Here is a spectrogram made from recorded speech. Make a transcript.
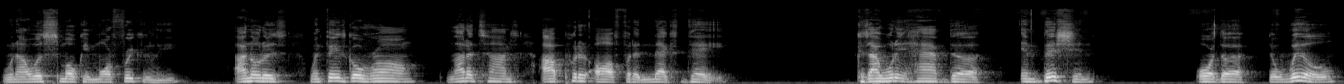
when I was smoking more frequently, I notice when things go wrong, a lot of times I'll put it off for the next day. Because I wouldn't have the ambition or the the will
